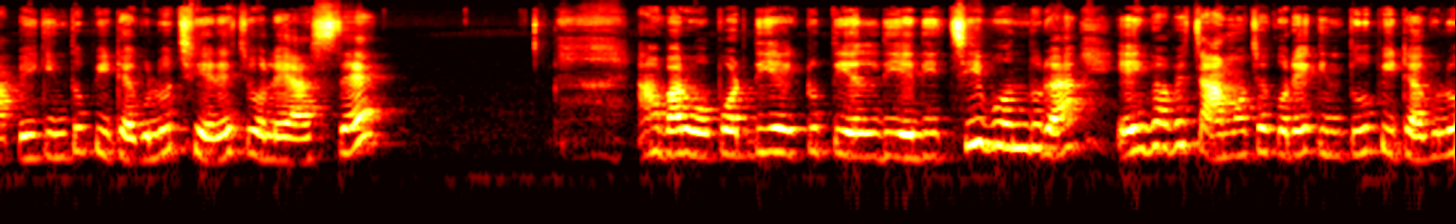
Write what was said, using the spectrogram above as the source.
আপেই কিন্তু পিঠেগুলো ছেড়ে চলে আসছে। আবার ওপর দিয়ে একটু তেল দিয়ে দিচ্ছি। বন্ধুরা, এইভাবে চামচে করে কিন্তু পিঠাগুলো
